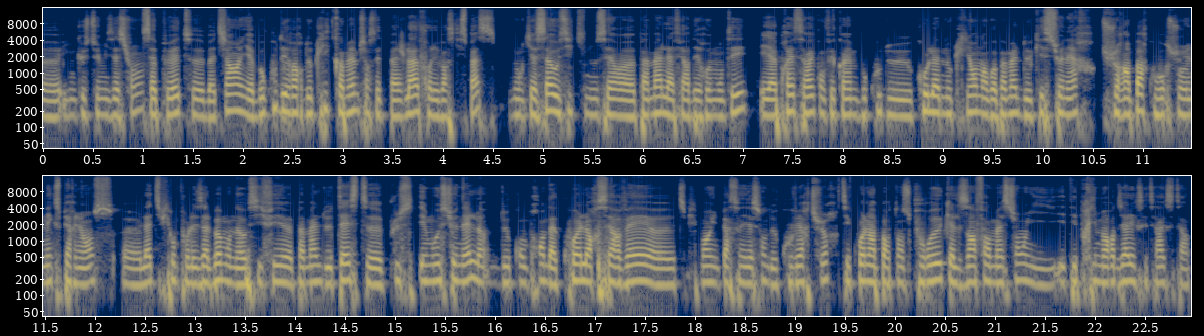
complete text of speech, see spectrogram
euh, et une customisation. Ça peut être, bah tiens, il y a beaucoup d'erreurs de clic quand même sur cette page-là, faut aller voir ce qui se passe. Donc il y a ça aussi qui nous sert pas mal à faire des remontées. Et après, c'est vrai qu'on fait quand même beaucoup de calls à nos clients, on envoie pas mal de questionnaires sur un parcours, sur une expérience. là, typiquement pour les albums, on a aussi fait pas mal de tests plus émotionnels, de comprendre à quoi leur servait typiquement une personnalisation de couverture. C'est quoi l'importance pour eux, quelles informations il était primordial, etc., etc.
